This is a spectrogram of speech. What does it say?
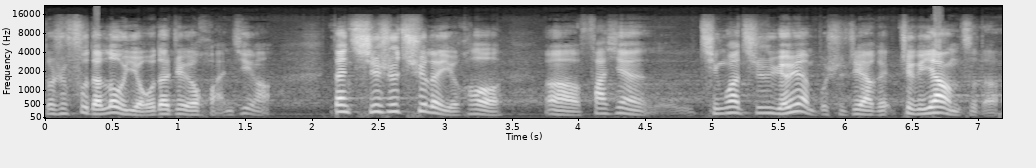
都是富得漏油的这个环境啊。但其实去了以后，呃，发现情况其实远远不是这样的这个样子的。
